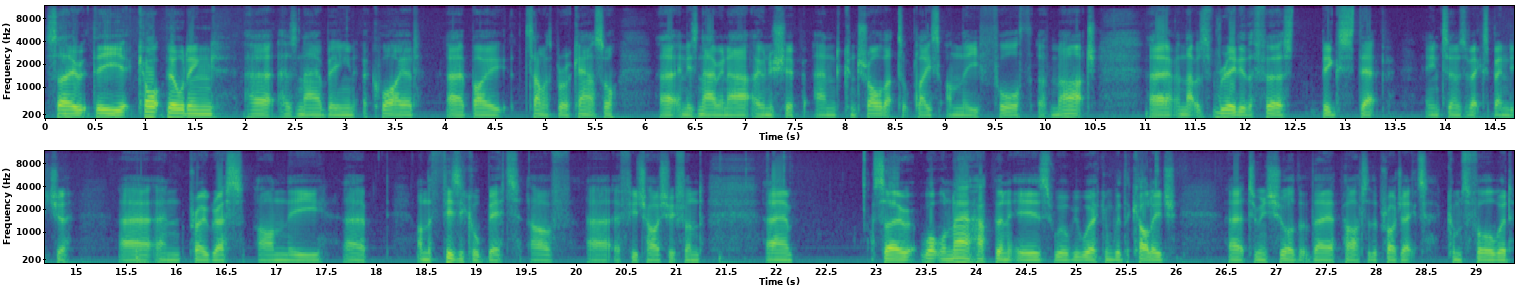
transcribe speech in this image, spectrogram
So the co-op building uh, has now been acquired uh, by Tamworth Borough Council uh, and is now in our ownership and control. That took place on the 4th of March, uh, and that was really the first big step in terms of expenditure uh, and progress on the uh, on the physical bit of a Future High Street Fund. Um, so what will now happen is we'll be working with the college uh, to ensure that their part of the project comes forward,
